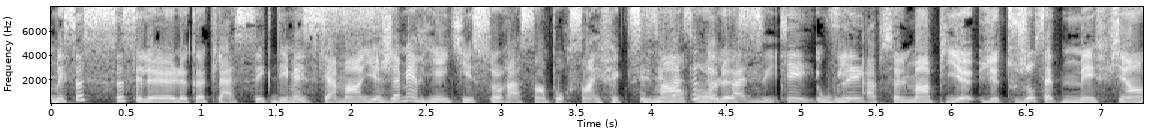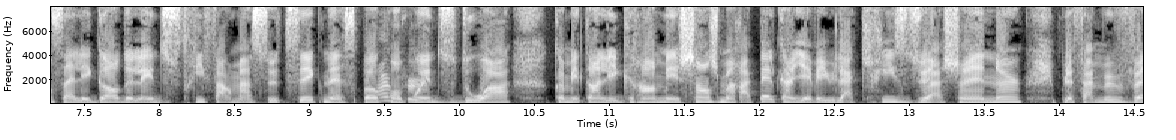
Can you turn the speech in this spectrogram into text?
Mais ça, c'est- ça c'est le, le cas classique des Mais médicaments. Il n'y a jamais rien qui est sûr à 100% Effectivement, on le paniquer, sait. Oui, absolument. Puis il y a- y, toujours cette méfiance à l'égard de l'industrie pharmaceutique, n'est-ce pas, qu'on pointe du doigt comme étant les grands méchants. Je me rappelle quand il y avait eu la crise du H1N1, puis le fameux va-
